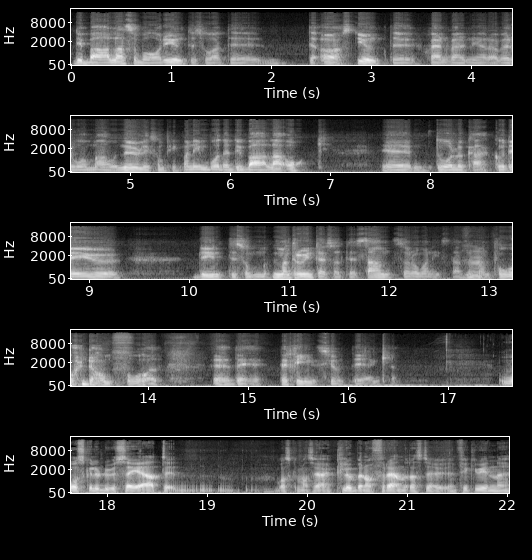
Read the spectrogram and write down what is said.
Dybala så var det ju inte så att det, det öste ju inte stjärnvärvningar över Roma och nu liksom fick man in både Dybala och eh, då Lukaku. Det är ju det är inte som, man tror inte ens att det är sant som romanist att mm. man får de två det, det finns ju inte egentligen. Och vad skulle du säga att vad ska man säga, klubben har förändrats. Den fick ju in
